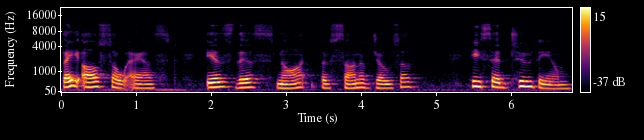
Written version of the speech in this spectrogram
They also asked, Is this not the son of Joseph? He said to them,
